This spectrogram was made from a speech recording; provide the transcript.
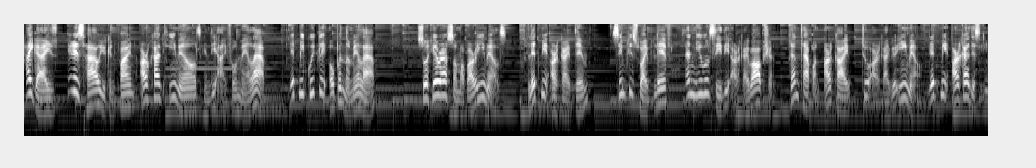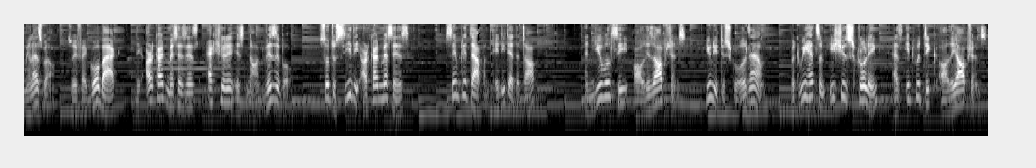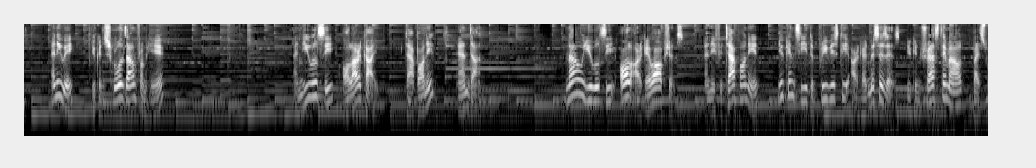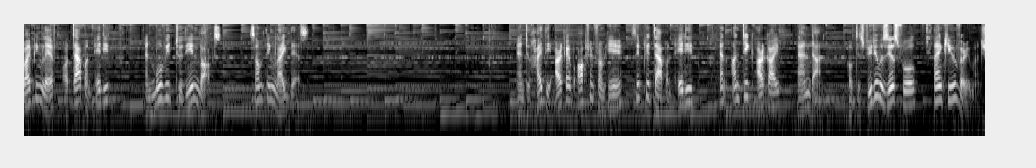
Hi guys, here is how you can find archived emails in the iPhone Mail app. Let me quickly open the Mail app. So here are some of our emails. Let me archive them. Simply swipe left and you will see the archive option. Then tap on archive to archive your email. Let me archive this email as well. So if I go back, the archived messages actually is not visible. So to see the archived message, simply tap on edit at the top and you will see all these options. You need to scroll down. But we had some issues scrolling as it would tick all the options. Anyway, you can scroll down from here and you will see all archive. Tap on it and done. Now you will see all archive options and if you tap on it, you can see the previously archived messages. You can trash them out by swiping left or tap on edit and move it to the inbox. Something like this. And to hide the archive option from here, simply tap on edit and untick archive and done. Hope this video was useful. Thank you very much.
